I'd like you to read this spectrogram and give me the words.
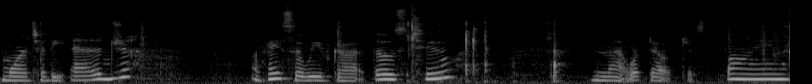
more to the edge. Okay, so we've got those two, and that worked out just fine.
